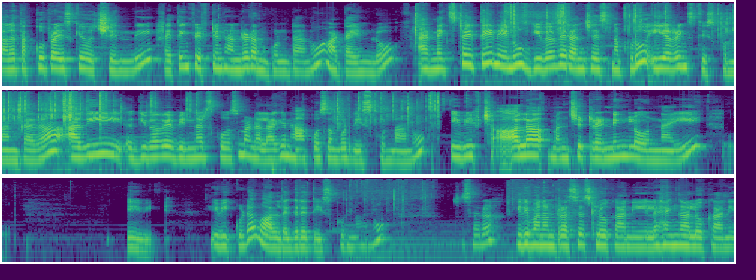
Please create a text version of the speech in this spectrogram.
చాలా తక్కువ ప్రైస్కే వచ్చింది. ఐ థింక్ ఫిఫ్టీన్ హండ్రెడ్ అనుకుంటాను ఆ టైంలో. అండ్ నెక్స్ట్ అయితే నేను గివ్ అవే రన్ చేసినప్పుడు ఇయర్ రింగ్స్ తీసుకున్నాను కదా. అది గివ్ అవే విన్నర్స్ కోసం అండ్ అలాగే నా కోసం కూడా తీసుకున్నాను. ఇవి చాలా మంచి ట్రెండింగ్లో ఉన్నాయి. ఇవి. ఇవి కూడా వాళ్ళ దగ్గరే తీసుకున్నాను. చూసారా? ఇది మనం డ్రెస్సెస్లో కానీ లెహెంగాలో కానీ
